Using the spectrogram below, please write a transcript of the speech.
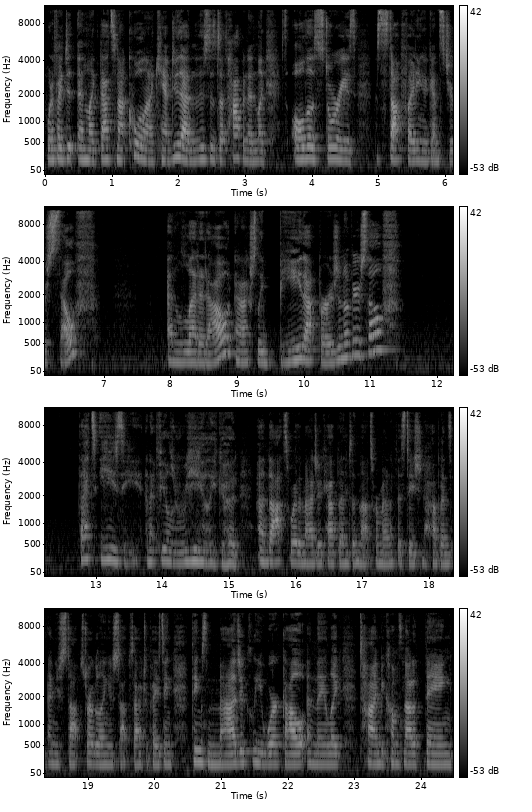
what if I did, and like, that's not cool and I can't do that. And this is just happened. And like, it's all those stories. Stop fighting against yourself and let it out and actually be that version of yourself. That's easy and it feels really good. And that's where the magic happens and that's where manifestation happens. And you stop struggling, you stop sacrificing. Things magically work out and they like, time becomes not a thing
